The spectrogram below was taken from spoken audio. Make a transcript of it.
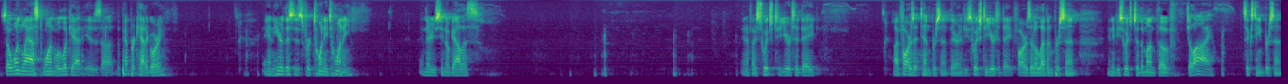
So one last one we'll look at is uh, the pepper category. And here this is for 2020. And there you see Nogales. And if I switch to year to date, uh, FAR is at 10% there. And if you switch to year to date, FAR is at 11%. And if you switch to the month of July, 16%.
